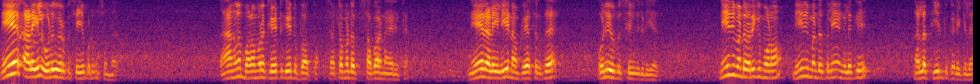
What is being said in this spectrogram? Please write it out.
நேர் அலையில் ஒளிபரப்பு செய்யப்படும் சொன்னார். நாங்களும் பலமுறை கேட்டு கேட்டு பார்த்தோம். சட்டமன்ற சபாநாயகர்கிட்ட நேர் அலையிலேயே நான் பேசுகிறத ஒளிபரப்பு செய்வது கிடையாது. நீதிமன்றம் வரைக்கும் போனோம். நீதிமன்றத்துலேயும் எங்களுக்கு நல்ல தீர்ப்பு கிடைக்கல.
